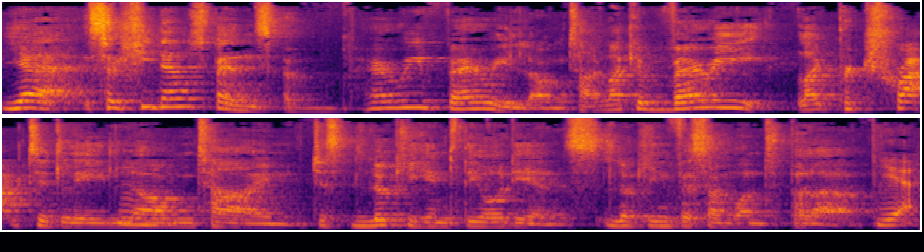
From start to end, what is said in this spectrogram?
yeah, so she now spends a very very long time, like a very like protractedly Mm-hmm. long time, just looking into the audience, looking for someone to pull up. Yeah.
